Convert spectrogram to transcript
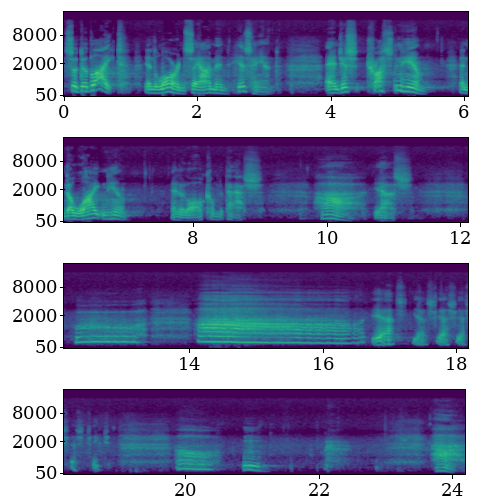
So delight in the Lord and say, I'm in His hand. And just trust in Him and delight in Him, and it'll all come to pass. Ah, yes. Ooh. Ah, yes, yes, yes, yes, yes, changes. Oh, mm. Ah.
